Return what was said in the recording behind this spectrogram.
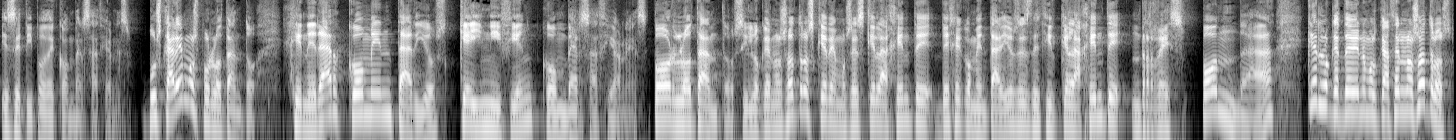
ese tipo de conversaciones. Buscaremos, por lo tanto, generar comentarios que inicien conversaciones. Por lo tanto, si lo que nosotros queremos es que la gente deje comentarios, es decir, que la gente responda, ¿qué es lo que tenemos que hacer nosotros?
